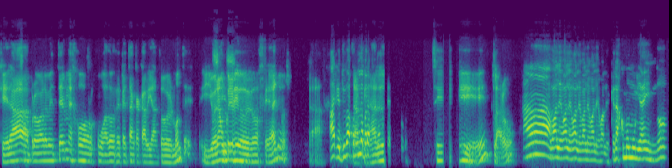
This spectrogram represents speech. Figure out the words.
que era probablemente el mejor jugador de petanca que había en todo el monte. Y yo era un crío de 12 años. ah, que tú ibas con él para. Sí, claro. Ah, vale, vale, vale, vale, vale, vale. Que eras como Muniain, ¿no?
